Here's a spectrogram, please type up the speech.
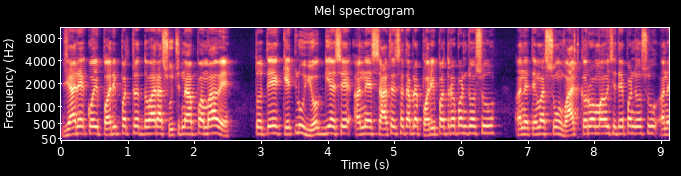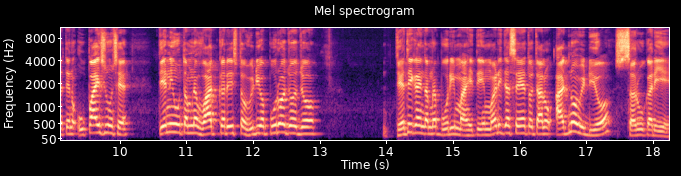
જ્યારે કોઈ પરિપત્ર દ્વારા સૂચના આપવામાં આવે, તો તે કેટલું યોગ્ય છે અને સાથે સાથે આપણે પરિપત્ર પણ જોશું અને તેમાં શું વાત કરવામાં આવી છે તે પણ જોશું અને તેનો ઉપાય શું છે તેની હું તમને વાત કરીશ. તો વીડિયો પૂરો જોજો. જેથી કરીને તમને પૂરી માહિતી મળી જશે. તો ચાલો આજનો વીડિયો શરૂ કરીએ.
